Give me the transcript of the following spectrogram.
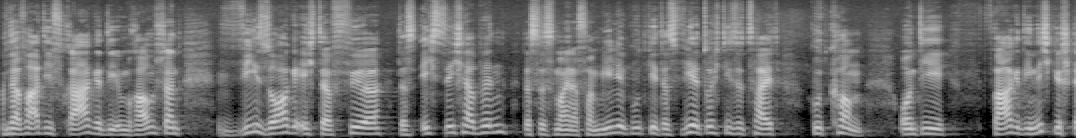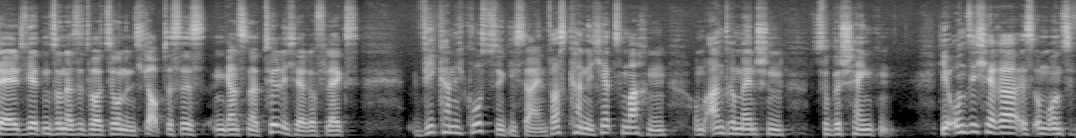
Und da war die Frage, die im Raum stand, wie sorge ich dafür, dass ich sicher bin, dass es meiner Familie gut geht, dass wir durch diese Zeit gut kommen. Und die Frage, die nicht gestellt wird in so einer Situation, und ich glaube, das ist ein ganz natürlicher Reflex, wie kann ich großzügig sein? Was kann ich jetzt machen, um andere Menschen zu beschenken? Je unsicherer es um uns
